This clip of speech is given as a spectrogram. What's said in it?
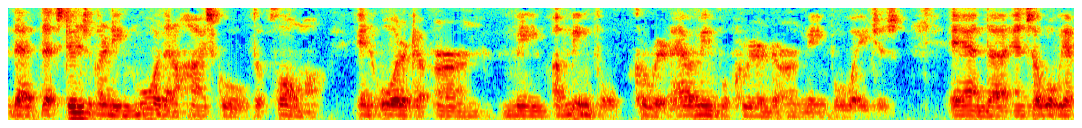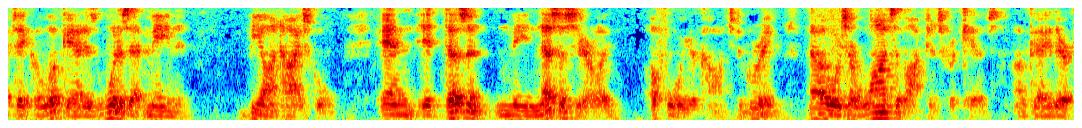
that, that students are going to need more than a high school diploma in order to earn mean, a meaningful career, to have a meaningful career and to earn meaningful wages. And, uh, and so what we have to take a look at is what does that mean beyond high school? And it doesn't mean necessarily a four-year college degree. In other words, there are lots of options for kids. Okay, there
